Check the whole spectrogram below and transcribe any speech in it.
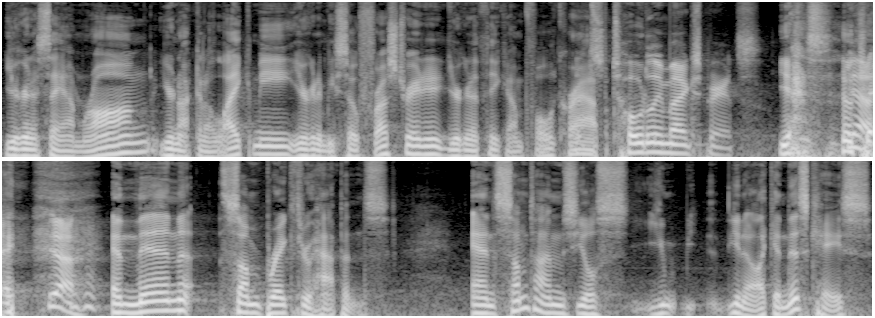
You're going to say I'm wrong. You're not going to like me. You're going to be so frustrated. You're going to think I'm full of crap. It's totally my experience. Yes. Okay. Yeah. yeah. And then some breakthrough happens. And sometimes you'll you you know like in this case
